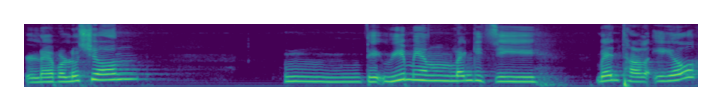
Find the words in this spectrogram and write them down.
revolution, um, the women language, mental ill,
